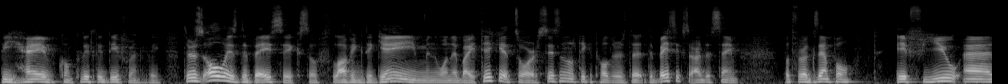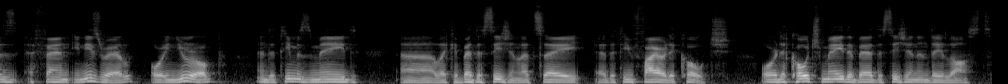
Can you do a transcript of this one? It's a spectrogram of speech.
behave completely differently. There's always the basics of loving the game and want to buy tickets or seasonal ticket holders. The, the basics are the same. But for example, if you as a fan in Israel or in Europe and the team has made uh, like a bad decision, let's say uh, the team fired a coach or the coach made a bad decision and they lost,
